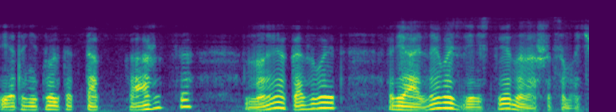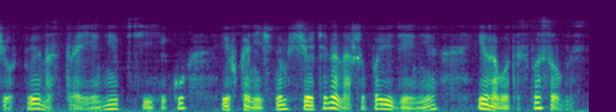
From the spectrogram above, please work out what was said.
И это не только так кажется, но и оказывает реальное воздействие на наше самочувствие, настроение, психику и в конечном счете на наше поведение – и работоспособность.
